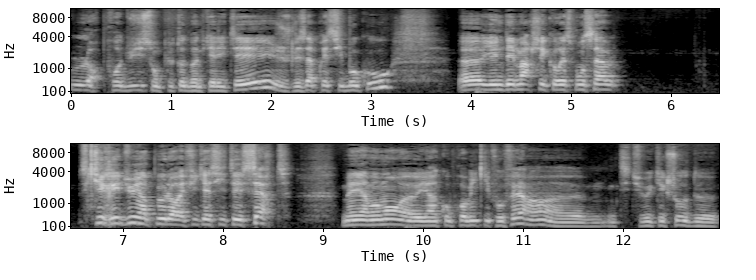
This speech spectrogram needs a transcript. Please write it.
leurs produits sont plutôt de bonne qualité, je les apprécie beaucoup. Euh, Il y a une démarche éco-responsable ce qui réduit un peu leur efficacité, certes, mais à un moment, euh, il y a un compromis qu'il faut faire. hein, euh, si tu veux quelque chose de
